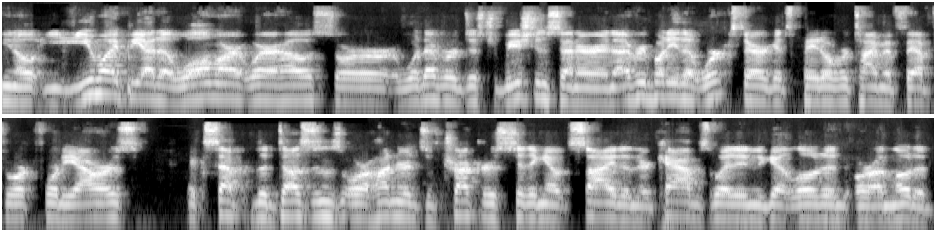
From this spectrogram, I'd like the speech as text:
you know you might be at a Walmart warehouse or whatever distribution center, and everybody that works there gets paid overtime if they have to work forty hours, except the dozens or hundreds of truckers sitting outside in their cabs waiting to get loaded or unloaded.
